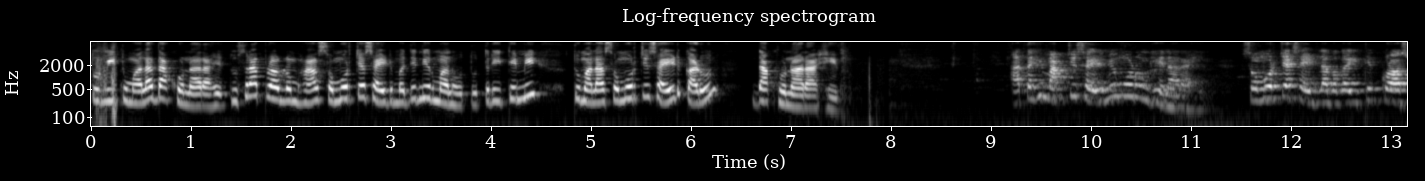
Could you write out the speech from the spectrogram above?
तो मी तुम्हाला दाखवणार आहे. दुसरा प्रॉब्लेम हा समोरच्या साईडमध्ये निर्माण होतो. तर इथे मी तुम्हाला समोरची साईड काढून दाखवणार आहे. आता ही मागची साईड मी मोडून घेणार आहे. समोरच्या साईडला बघा इथे क्रॉस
